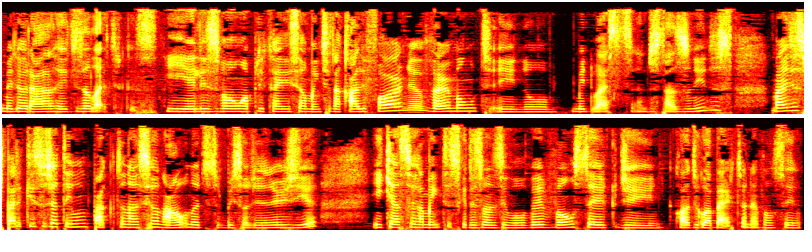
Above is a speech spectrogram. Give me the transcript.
melhorar as redes elétricas. E eles vão aplicar inicialmente na Califórnia, Vermont e no Midwest dos Estados Unidos, mas espero que isso já tenha um impacto nacional na distribuição de energia e que as ferramentas que eles vão desenvolver vão ser de código aberto, né? Vão ser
